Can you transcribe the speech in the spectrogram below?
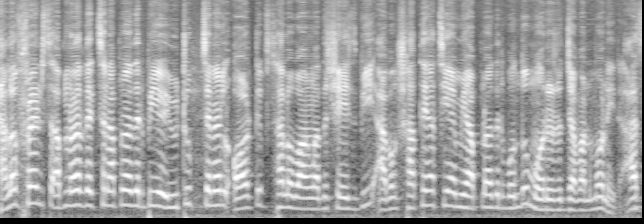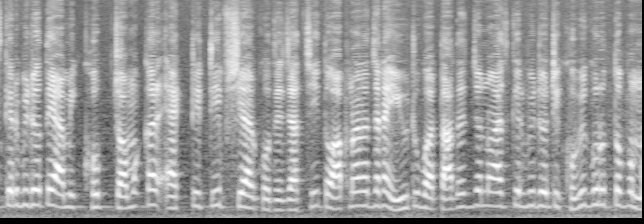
হ্যালো ফ্রেন্ডস আপনারা দেখছেন আপনাদের প্রিয় YouTube channel all tips hello Bangladesh HB এবং সাথে আছি আমি আপনাদের বন্ধু মনিরুজ্জামান মনির। আজকের ভিডিওতে আমি খুব চমৎকার একটি টিপ শেয়ার করতে যাচ্ছি। তো আপনারা যারা ইউটিউবার তাদের জন্য আজকের ভিডিওটি খুবই গুরুত্বপূর্ণ।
